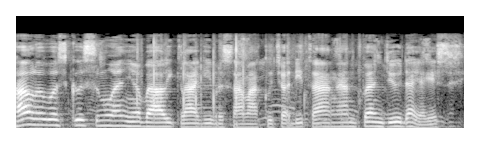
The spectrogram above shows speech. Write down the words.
Halo bosku semuanya balik lagi bersama aku Cok di tangan penjuda ya guys.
